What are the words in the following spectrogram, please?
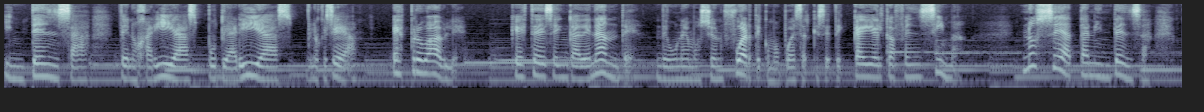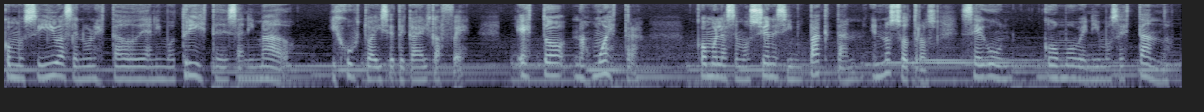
intensa, te enojarías, putearías, lo que sea, es probable que este desencadenante de una emoción fuerte, como puede ser que se te caiga el café encima, no sea tan intensa como si ibas en un estado de ánimo triste, desanimado, y justo ahí se te cae el café. Esto nos muestra cómo las emociones impactan en nosotros según cómo venimos estando.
